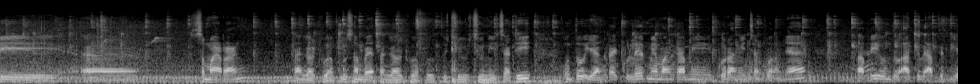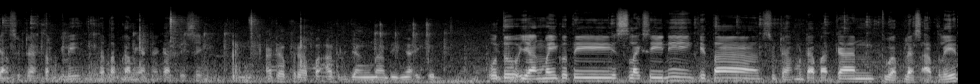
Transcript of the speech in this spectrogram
di uh, Semarang tanggal 20 sampai tanggal 27 Juni. Jadi untuk yang reguler memang kami kurangi jadwalnya, tapi untuk atlet-atlet yang sudah terpilih tetap kami adakan TC. Ada berapa atlet yang nantinya ikut? Untuk yang mengikuti seleksi ini kita sudah mendapatkan 12 atlet.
